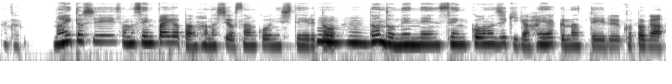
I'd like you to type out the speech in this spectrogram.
なんか毎年その先輩方の話を参考にしていると、うんうん。どんどん年々選考の時期が早くなっていることが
